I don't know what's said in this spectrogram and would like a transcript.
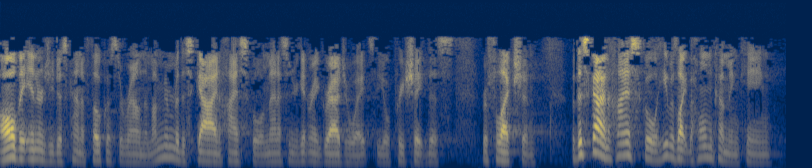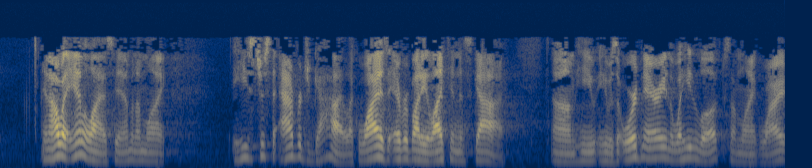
all the energy just kind of focused around them. I remember this guy in high school, and Madison, you're getting ready to graduate, so you'll appreciate this reflection. But this guy in high school, he was like the homecoming king. And I would analyze him, and I'm like, he's just the average guy. Like, why is everybody liking this guy? Um, he he was ordinary in the way he looks. I'm like, why?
